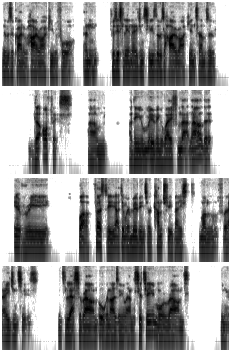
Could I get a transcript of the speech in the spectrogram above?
there was a kind of hierarchy before, and traditionally in agencies there was a hierarchy in terms of the office. Um, I think you're moving away from that now. That every well, firstly, I think we're moving to a country based model for agencies. It's less around organizing around the city, more around, you know,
